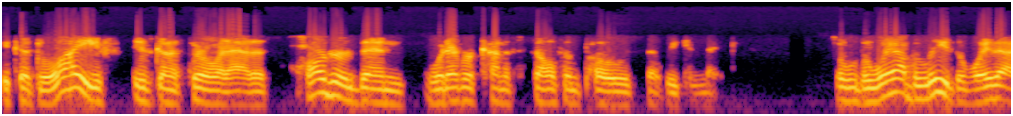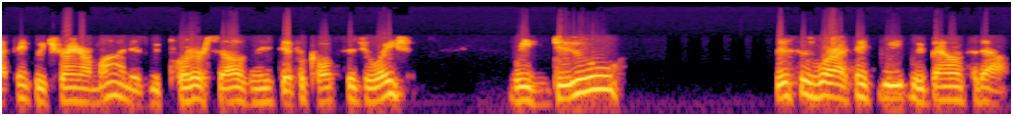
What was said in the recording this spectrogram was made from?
Because life is going to throw it at us harder than whatever kind of self imposed that we can make. So, the way I believe, the way that I think we train our mind is we put ourselves in these difficult situations. We do, this is where I think we, we balance it out.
